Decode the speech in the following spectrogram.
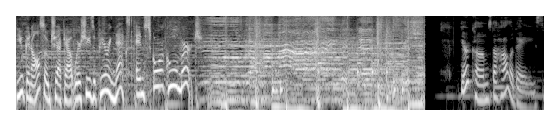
You can also check out where she's appearing next and score cool merch. Here comes the holidays.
